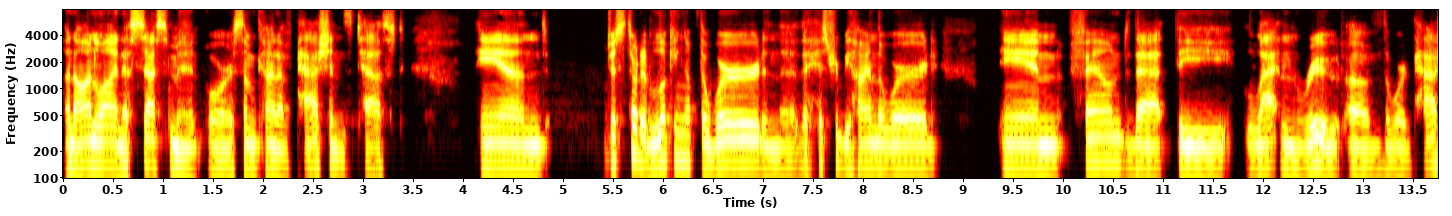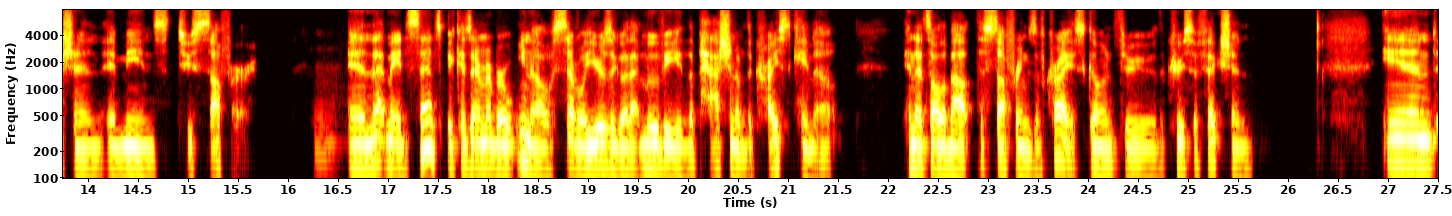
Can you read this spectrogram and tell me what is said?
an online assessment or some kind of passions test and just started looking up the word and the, the history behind the word and found that the latin root of the word passion it means to suffer. And that made sense because i remember you know several years ago that movie the passion of the christ came out and it's all about the sufferings of christ going through the crucifixion and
